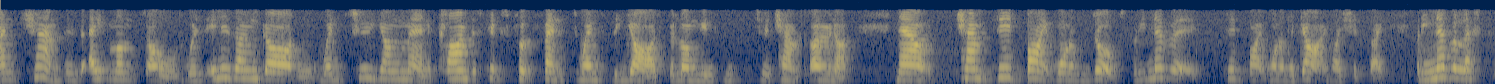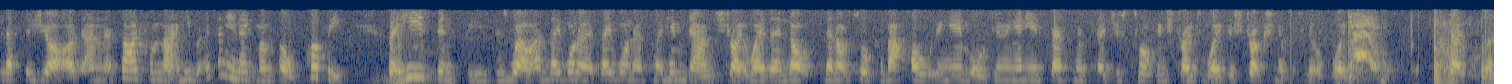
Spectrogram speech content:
And Champ is eight months old, was in his own garden when two young men climbed a six foot fence to enter the yard belonging to, to Champ's owner. Now, Champ did bite one of the dogs, but he never did bite one of the guys, I should say. But he never left left his yard. And aside from that, he it's only an eight month old puppy. But he's been seized as well, and they want to they want to put him down straight away. They're not they're not talking about holding him or doing any assessments. They're just talking straight away destruction of this little boy. Oh, So uh,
